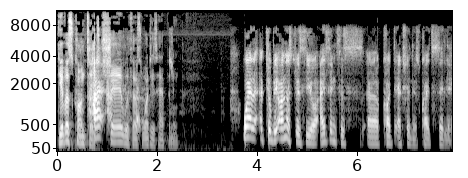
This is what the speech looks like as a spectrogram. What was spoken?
Give us context. I, Share with us what is happening. Well, uh, to be honest with you, I think this uh, court action is quite silly.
